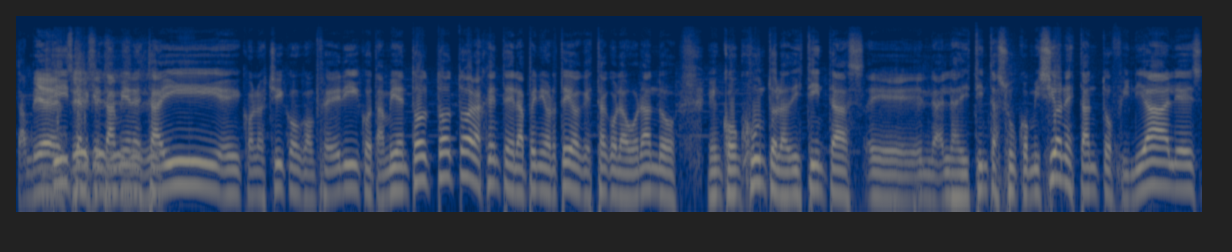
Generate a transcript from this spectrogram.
También, Dieter, sí, que sí, también sí, está ahí, eh, con los chicos, con Federico también, todo, todo- toda la gente de la Peña Ortega que está colaborando en conjunto las distintas, eh, la- las distintas subcomisiones, tanto filiales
